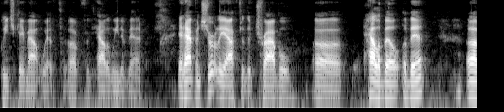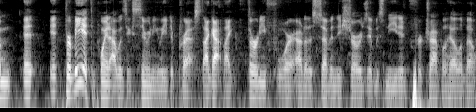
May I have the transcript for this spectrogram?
Bleach came out with uh, for the Halloween event. It happened shortly after the Travel uh, Halibel event. Um, it, it for me at the point I was extremely depressed. I got like 34 out of the 70 shards that was needed for Travel Halibel,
